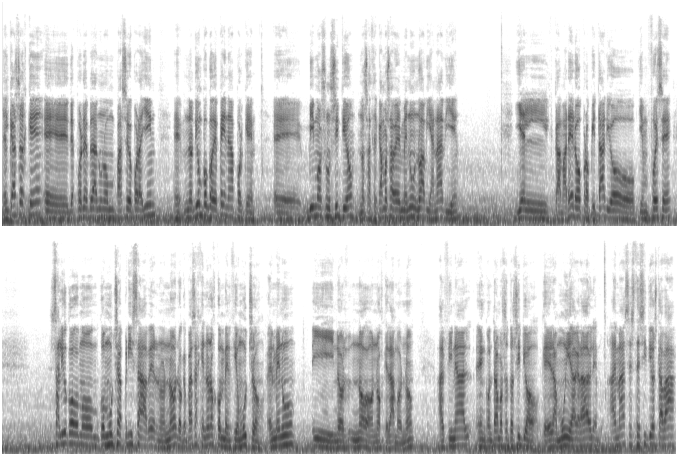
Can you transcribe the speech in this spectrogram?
El caso es que eh, después de dar un, paseo por allí, eh, nos dio un poco de pena porque vimos un sitio, nos acercamos a ver el menú, no había nadie, y el camarero, propietario o quien fuese, salió como con mucha prisa a vernos, ¿no? Lo que pasa es que no nos convenció mucho. El menú y nos, no nos quedamos, ¿no? Al final encontramos otro sitio que era muy agradable. Además, este sitio estaba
